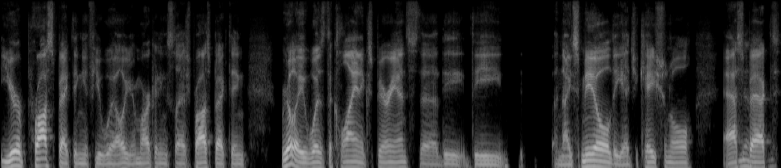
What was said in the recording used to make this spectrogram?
your prospecting, if you will, your marketing slash prospecting really was the client experience, the the the a nice meal, the educational aspect,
